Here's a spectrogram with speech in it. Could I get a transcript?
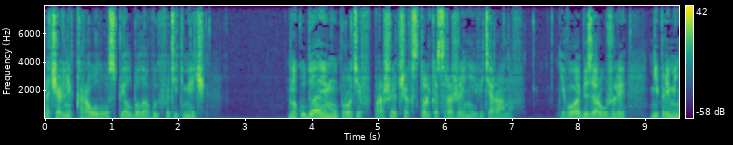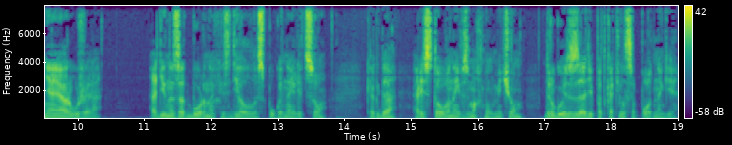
Начальник караула успел было выхватить меч, но куда ему против прошедших столько сражений ветеранов? Его обезоружили, не применяя оружия. Один из отборных сделал испуганное лицо, когда арестованный взмахнул мечом, другой сзади подкатился под ноги.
